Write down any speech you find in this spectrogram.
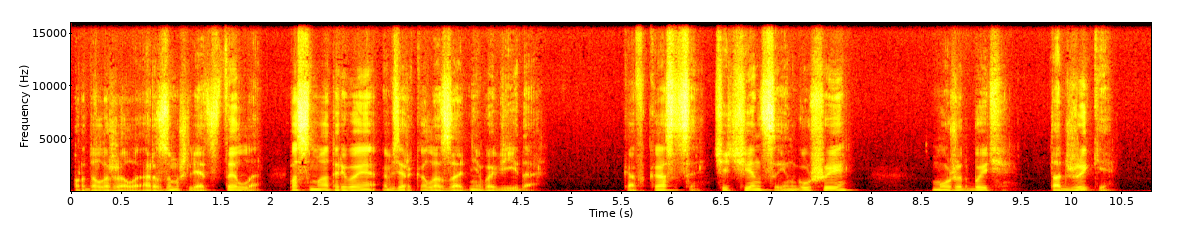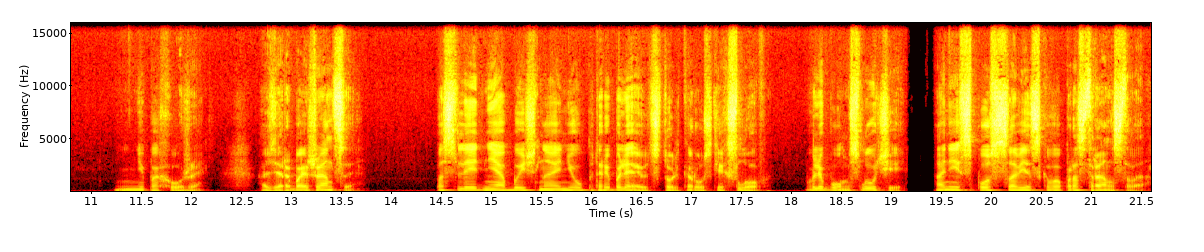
продолжала размышлять Стелла, посматривая в зеркало заднего вида. Кавказцы, чеченцы, ингуши, может быть, таджики? Не похоже. Азербайджанцы? Последние обычно не употребляют столько русских слов. В любом случае, они из постсоветского пространства.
